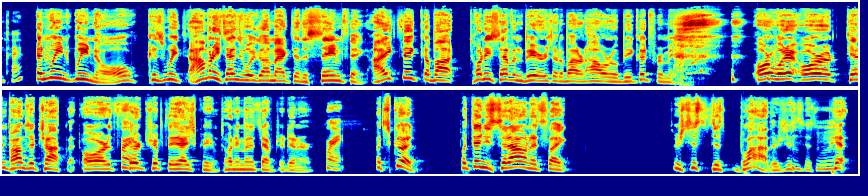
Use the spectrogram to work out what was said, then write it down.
Okay. And we we know because we how many times have we gone back to the same thing? I think about twenty seven beers in about an hour would be good for me, or what, or ten pounds of chocolate, or the third Right. trip to the ice cream twenty minutes after dinner. Right. That's good. But then you sit down, and it's like there's just this blah. There's just Mm-hmm. this pit,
